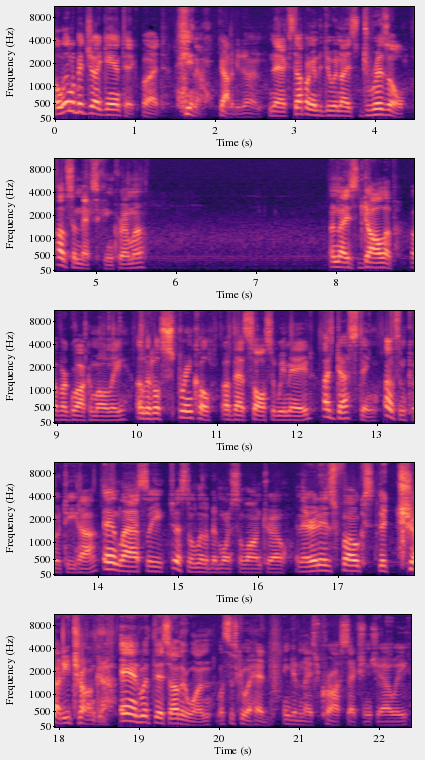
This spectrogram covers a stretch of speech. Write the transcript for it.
A little bit gigantic, but you know, gotta be done. Next up, I'm gonna do a nice drizzle of some Mexican crema, a nice dollop of our guacamole, a little sprinkle of that salsa we made, a dusting of some cotija, and lastly, just a little bit more cilantro. And there it is, folks, the chutty chonga. And with this other one, let's just go ahead and get a nice cross section, shall we?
